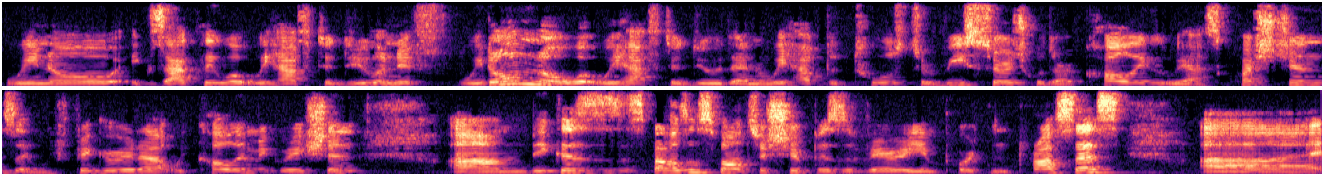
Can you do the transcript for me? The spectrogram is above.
We know exactly what we have to do. And if we don't know what we have to do, then we have the tools to research with our colleagues. We ask questions and we figure it out. We call immigration um, because spousal sponsorship is a very important process. Uh,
